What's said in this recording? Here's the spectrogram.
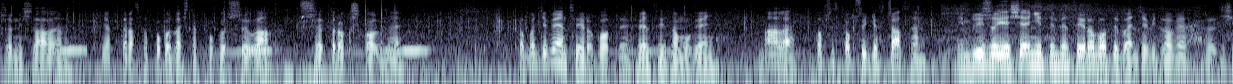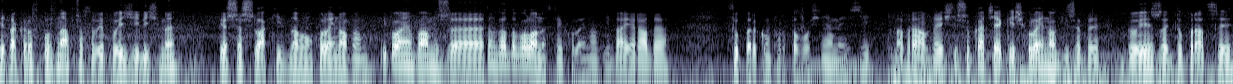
że myślałem, jak teraz ta pogoda się tak pogorszyła, przyszedł rok szkolny, to będzie więcej roboty, więcej zamówień, no ale to wszystko przyjdzie z czasem. Im bliżej jesieni, tym więcej roboty będzie, widzowie. Dzisiaj tak rozpoznawczo sobie pojeździliśmy. Pierwsze szlaki z nową hulajnogą. I powiem Wam, że jestem zadowolony z tej hulajnogi, daje radę. Super komfortowo się nią jeździ. Naprawdę, jeśli szukacie jakiejś hulajnogi, żeby dojeżdżać do pracy,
